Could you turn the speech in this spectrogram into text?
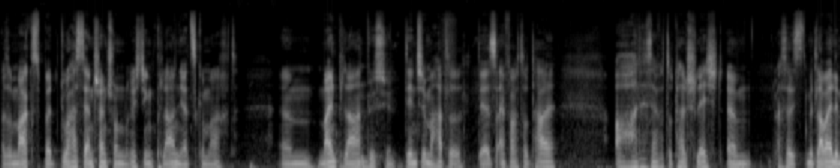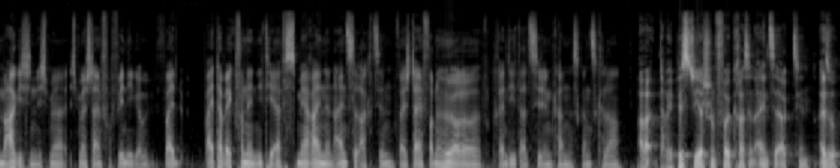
Also Max, du hast ja anscheinend schon einen richtigen Plan jetzt gemacht. Ähm, mein Plan, den ich immer hatte, der ist einfach total, oh, der ist einfach total schlecht. Ähm, das heißt, mittlerweile mag ich ihn nicht mehr. Ich möchte einfach weniger, weit, weiter weg von den ETFs, mehr rein in Einzelaktien, weil ich da einfach eine höhere Rendite erzielen kann, ist ganz klar. Aber dabei bist du ja schon voll krass in Einzelaktien. Also,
